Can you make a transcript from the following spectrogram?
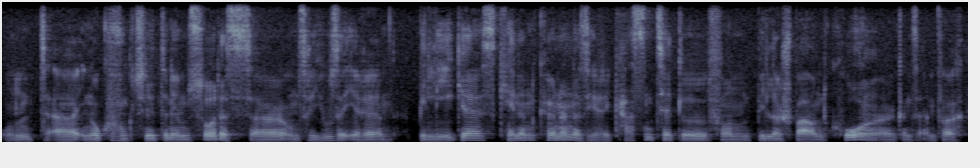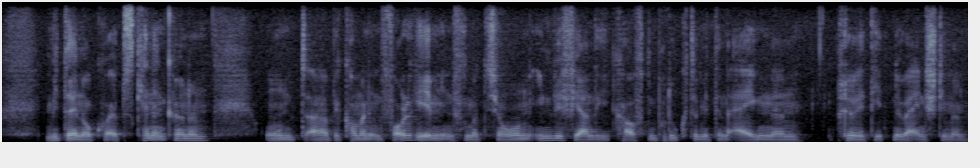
Und äh, Inoko funktioniert dann eben so, dass äh, unsere User ihre Belege scannen können, also ihre Kassenzettel von Billa, Spar und Co. Äh, ganz einfach mit der Inoko-App scannen können und äh, bekommen in Folge eben Informationen, inwiefern die gekauften Produkte mit den eigenen Prioritäten übereinstimmen.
